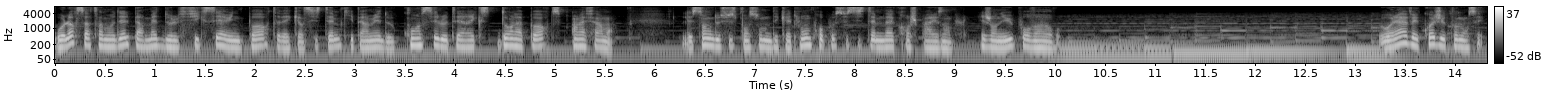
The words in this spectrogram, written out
ou alors certains modèles permettent de le fixer à une porte avec un système qui permet de coincer le TRX dans la porte en la fermant. Les sangles de suspension de Decathlon proposent ce système d'accroche par exemple, et j'en ai eu pour 20 euros. Voilà avec quoi j'ai commencé.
